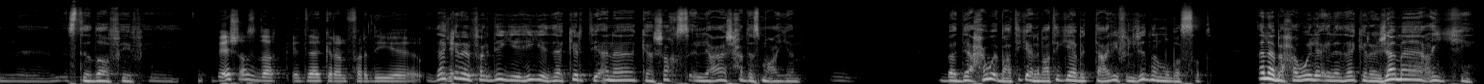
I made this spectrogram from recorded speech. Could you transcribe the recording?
الاستضافة في بإيش قصدك الذاكرة الفردية؟ الذاكرة الفردية هي ذاكرتي أنا كشخص اللي عاش حدث معين. بدي أحول بعطيك أنا بعطيك إياها بالتعريف الجدا المبسط. أنا بحولها إلى ذاكرة جماعية.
